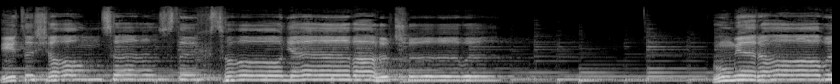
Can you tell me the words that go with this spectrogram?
i tysiące z tych, co nie walczyły. Umierały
